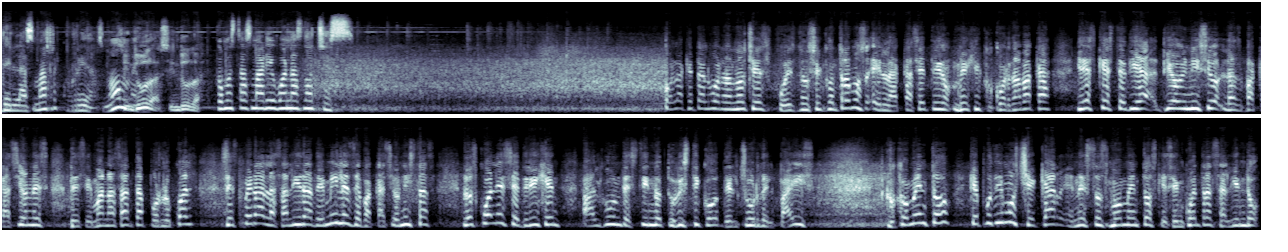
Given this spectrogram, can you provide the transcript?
de las más recurridas, ¿no? Sin duda, sin duda. ¿Cómo estás, Mario? Buenas noches. ¿Qué tal? Buenas noches. Pues nos encontramos en la caseta México Cuernavaca y es que este día dio inicio las vacaciones de Semana Santa, por lo cual se espera la salida de miles de vacacionistas, los cuales se dirigen a algún destino turístico del sur del país. Comento que pudimos checar en estos momentos que se encuentran saliendo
